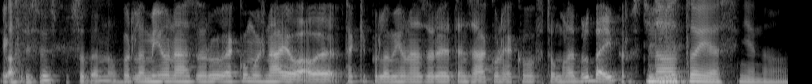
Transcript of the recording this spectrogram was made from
jako, asi svým způsobem, no. Podle mého názoru, jako možná jo, ale taky podle mého názoru je ten zákon jako v tomhle blbej prostě, No že, to je jasně, no.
